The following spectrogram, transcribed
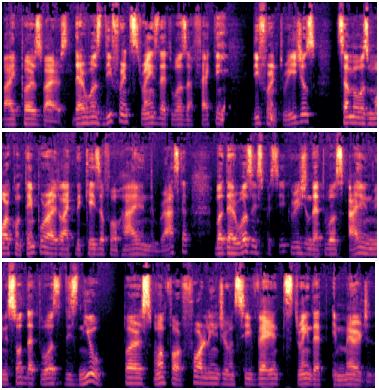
by PRRS virus. There was different strains that was affecting different regions. Some was more contemporary, like the case of Ohio and Nebraska. But there was a specific region that was Iowa and Minnesota that was this new PRRS 144 lineage C variant strain that emerged.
